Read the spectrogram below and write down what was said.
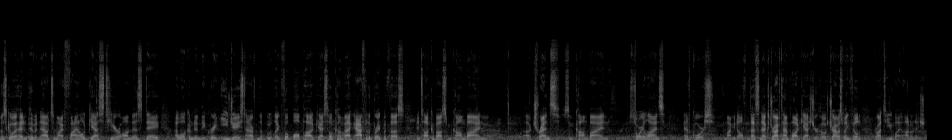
Let's go ahead and pivot now to my final guest here on this day. I welcomed in the great EJ Snyder from the Bootleg Football Podcast. He'll come back after the break with us and talk about some combine uh, trends, some combine storylines, and of course, the Miami Dolphins. That's next. Drive Time Podcast, your host, Travis Wingfield, brought to you by Auto Nation.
